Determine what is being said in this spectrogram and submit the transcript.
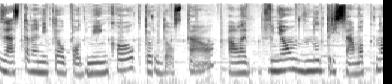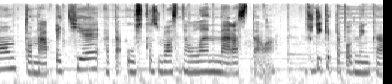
zastavený tou podmienkou, ktorú dostal, ale v ňom vnútri samotnom to napätie a tá úzkosť vlastne len narastala. Vždy, keď tá podmienka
